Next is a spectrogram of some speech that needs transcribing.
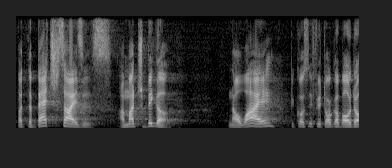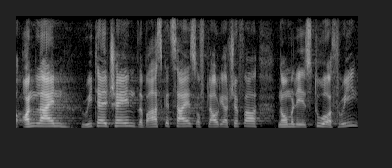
but the batch sizes are much bigger. Now why? Because if you talk about an online retail chain, the basket size of Claudia Schiffer normally is two or three,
